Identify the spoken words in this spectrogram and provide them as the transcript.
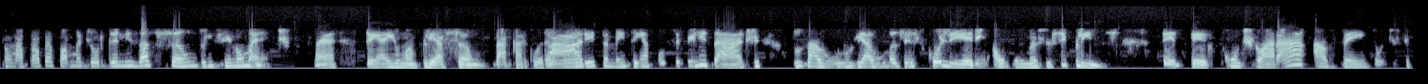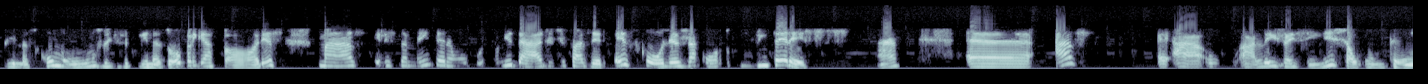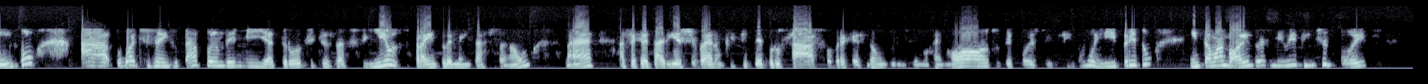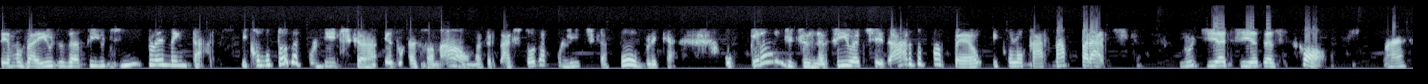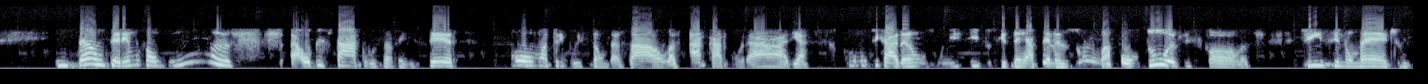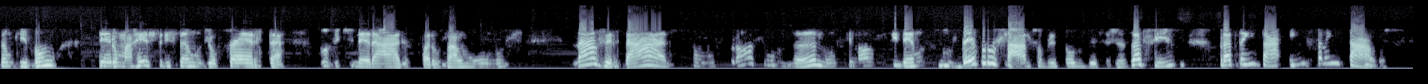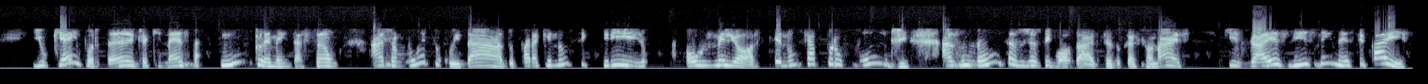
questão na própria forma de organização do ensino médio. Né? Tem aí uma ampliação da carga horária e também tem a possibilidade dos alunos e alunas escolherem algumas disciplinas. Ter, ter, continuará havendo disciplinas comuns, disciplinas obrigatórias, mas eles também terão oportunidade de fazer escolhas de acordo com os interesses. Né? É, as é, a, a lei já existe há algum tempo, a, o advento da pandemia trouxe desafios para a implementação, né? As secretarias tiveram que se debruçar sobre a questão do ensino remoto, depois do ensino híbrido. Então, agora em 2022, temos aí o desafio de implementar. E como toda política educacional, na verdade, toda política pública, o grande desafio é tirar do papel e colocar na prática no dia a dia das escolas. Né? Então, teremos alguns ah, obstáculos a vencer, como a atribuição das aulas, a carga horária, como ficarão os municípios que têm apenas uma ou duas escolas de ensino médio, então que vão ter uma restrição de oferta dos itinerários para os alunos. Na verdade, são nos próximos anos que nós iremos nos debruçar sobre todos esses desafios para tentar enfrentá-los. E o que é importante é que nesta implementação haja muito cuidado para que não se crie, ou melhor, que não se aprofunde as imensas desigualdades educacionais que já existem nesse país.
